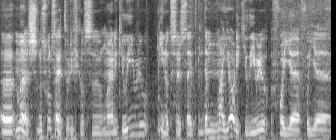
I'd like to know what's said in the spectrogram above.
Ah, mas no segundo set verificou-se um maior equilíbrio e no terceiro set ainda maior equilíbrio foi a, foi a,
